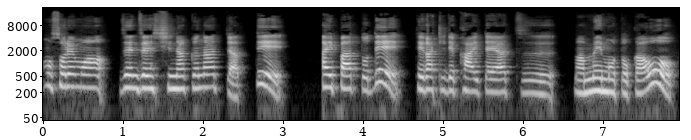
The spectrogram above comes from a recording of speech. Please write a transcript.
もうそれも全然しなくなっちゃって、iPad で手書きで書いたやつ、まあメモとかを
